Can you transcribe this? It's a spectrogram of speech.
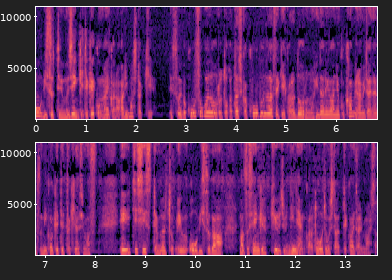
オービスっていう無人機って結構前からありましたっけ？え、そういえば高速道路とか確か後部座席から道路の左側によくカメラみたいなやつ見かけてた気がします。H システムというオービスが、まず1992年から登場したって書いてありました。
